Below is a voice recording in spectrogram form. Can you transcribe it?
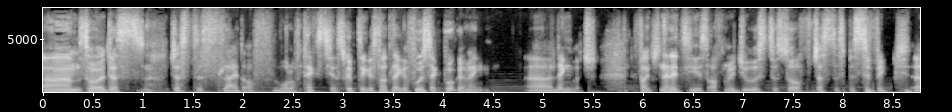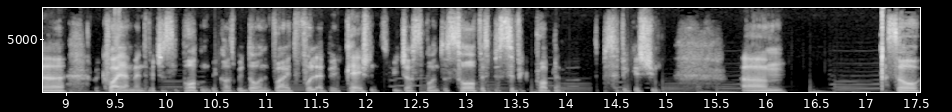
Um, so just just this slide of wall of text here. Scripting is not like a full stack programming uh, language. The functionality is often reduced to solve just a specific uh, requirement, which is important because we don't write full applications. We just want to solve a specific problem, specific issue. Um, so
